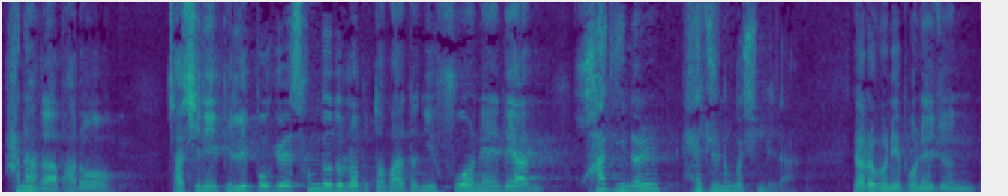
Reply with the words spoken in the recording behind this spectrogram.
하나가 바로 자신이 빌립보 교회 성도들로부터 받은 이 후원에 대한 확인을 해주는 것입니다. 여러분이 보내준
